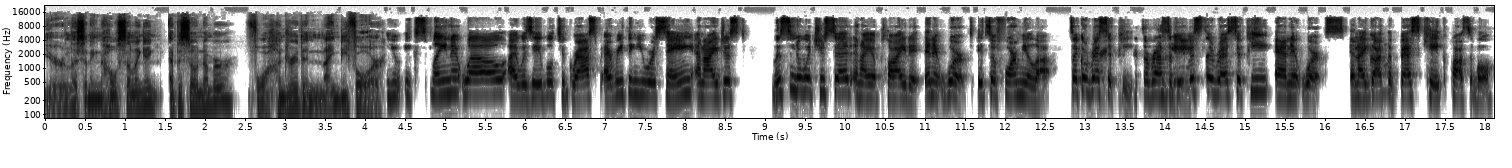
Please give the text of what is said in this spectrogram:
You're listening to Wholesaling Inc., episode number 494. You explain it well. I was able to grasp everything you were saying, and I just listened to what you said and I applied it, and it worked. It's a formula. It's like a recipe. It's a recipe. You gave the recipe, and it works. And I got the best cake possible.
